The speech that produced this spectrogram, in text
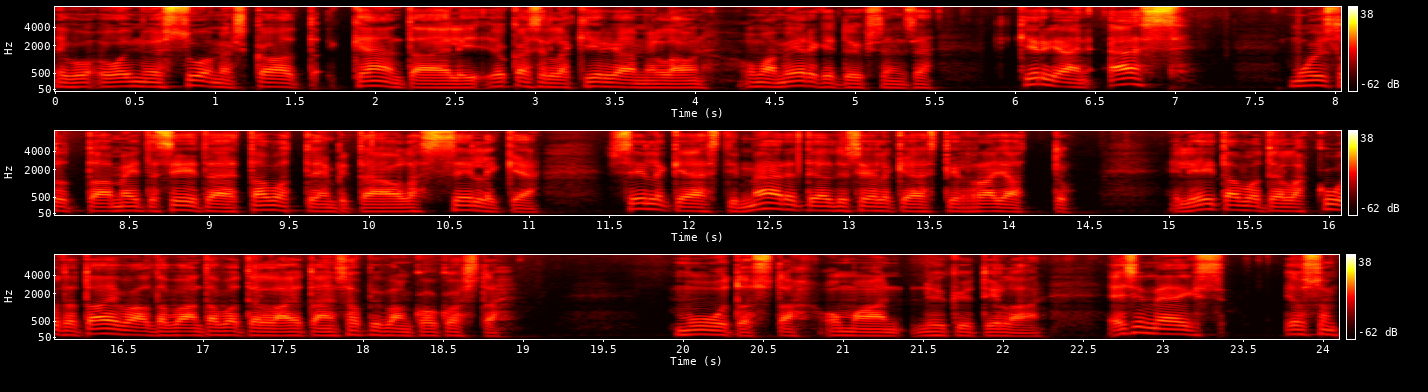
ne voi myös suomeksi kääntää, eli jokaisella kirjaimella on oma merkityksensä. Kirjain S muistuttaa meitä siitä, että tavoitteen pitää olla selkeä, selkeästi määritelty, selkeästi rajattu. Eli ei tavoitella kuuta taivaalta, vaan tavoitellaan jotain sopivan kokosta muutosta omaan nykytilaan. Esimerkiksi jos on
